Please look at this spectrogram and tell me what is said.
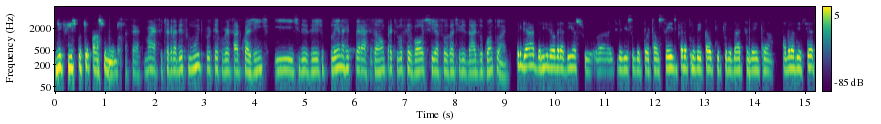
difícil porque passa o mundo. Tá certo. Márcio, eu te agradeço muito por ter conversado com a gente e te desejo plena recuperação para que você volte às suas atividades o quanto antes. Obrigado, Danilo. Eu agradeço a entrevista do Portal 6 e quero aproveitar a oportunidade também para agradecer as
